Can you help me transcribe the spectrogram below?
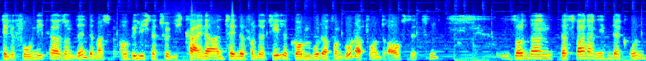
Telefoniker so einen Sendemast baue, will ich natürlich keine Antenne von der Telekom oder von Vodafone draufsetzen, sondern das war dann eben der Grund,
